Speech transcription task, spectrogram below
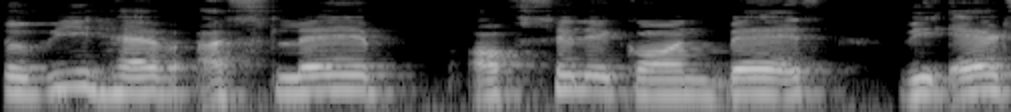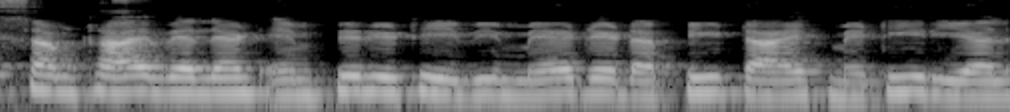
so we have a slab of silicon base. We add some trivalent impurity. We made it a p-type material.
